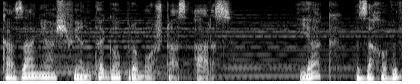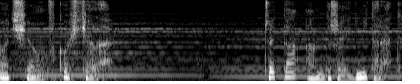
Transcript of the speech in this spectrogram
Kazania świętego proboszcza z Ars. Jak zachowywać się w kościele? Czyta Andrzej Gmiterek.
